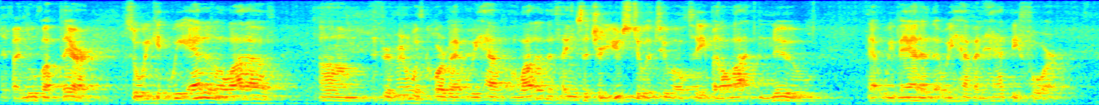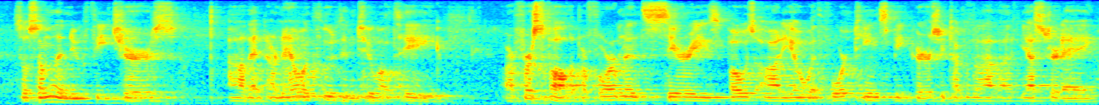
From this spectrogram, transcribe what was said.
if I move up there? So we, get, we added a lot of, um, if you're familiar with Corvette, we have a lot of the things that you're used to with 2LT, but a lot new that we've added that we haven't had before. So some of the new features uh, that are now included in 2LT are first of all the Performance Series Bose audio with 14 speakers. We talked about that yesterday.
